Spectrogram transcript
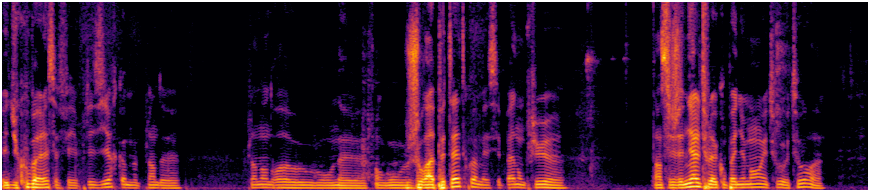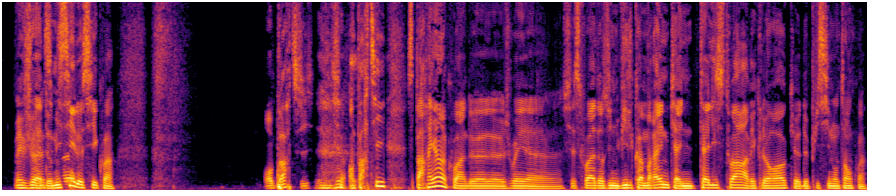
Et du coup, bah là, ça fait plaisir, comme plein de plein d'endroits où on, a, enfin, où on jouera peut-être, quoi. Mais c'est pas non plus. euh, Enfin, c'est génial tout l'accompagnement et tout autour. Mais jouer à Ouais, c'est domicile aussi, quoi. En partie. en partie, c'est pas rien, quoi, de, jouer euh, chez soi dans une ville comme Rennes qui a une telle histoire avec le rock euh, depuis si longtemps, quoi.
